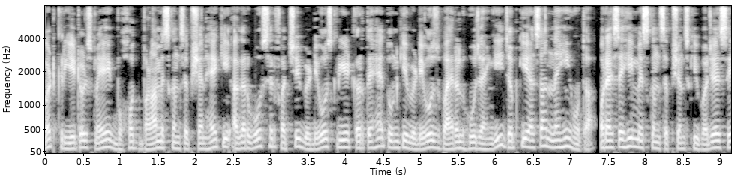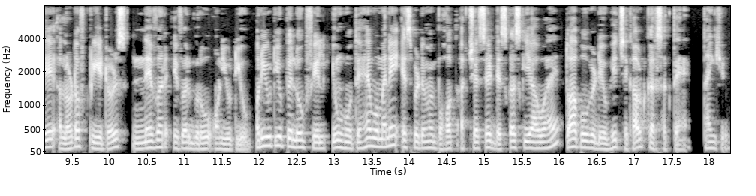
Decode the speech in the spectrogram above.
बट क्रिएटर्स में एक बहुत बड़ा मिसकनसेप्शन है कि अगर वो सिर्फ़ अच्छी वीडियोस क्रिएट करते हैं तो उनकी वीडियोस वायरल हो जाएँगी, जबकि ऐसा नहीं होता। और ऐसे ही मिसकनसेप्शन की वजह से a lot of creators never ever grow on YouTube और यूट्यूब पे लोग फेल क्यों होते हैं, वो मैंने इस वीडियो में बहुत अच्छे से डिस्कस किया हुआ है तो आप वो वीडियो भी चेकआउट कर सकते हैं। थैंक यू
